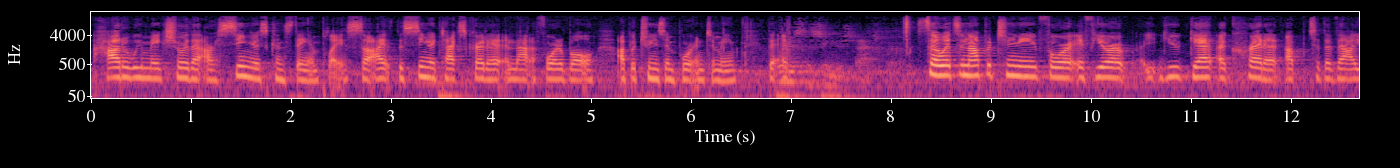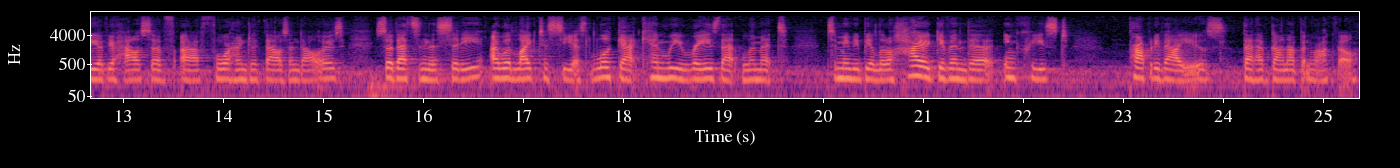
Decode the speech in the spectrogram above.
how do we make sure that our seniors can stay in place? So I, the senior tax credit and that affordable opportunity is important to me. The, what is the seniors tax credit? So it's an opportunity for if you're you get a credit up to the value of your house of uh, $400000 so that's in the city. I would like to see us look at can we raise that limit to maybe be a little higher given the increased property values that have gone up in rockville?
